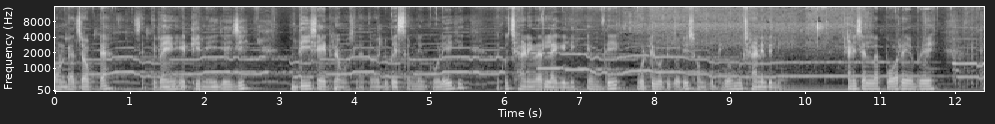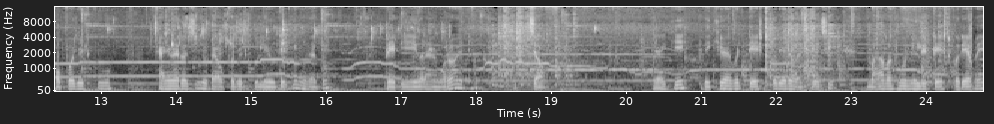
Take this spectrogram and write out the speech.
अंडा चपटा से दी सैड्रे मसला तो ये बेसन ने गोल छाणवार लगिली एमती गोटी गोटी कर सबुदी मुझे छाणीदेली छाड़ सारापर एवं अपोजिट को छाड़बार अच्छे जो अपोजिट को लेटे मुझे रेडीगला मोर ये चप जैक देखिए अब टेस्ट करियर बाकी अच्छी माँ पाखक नी टेस्ट करने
